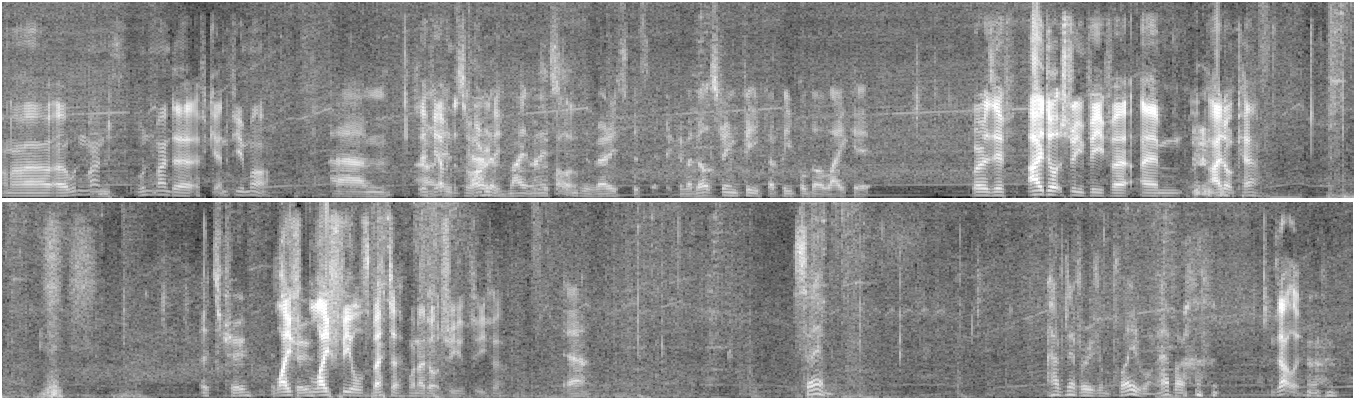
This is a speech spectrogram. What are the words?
and uh, I wouldn't mind. Wouldn't mind uh, if getting a few more. Um, So if you uh, haven't it's done so already, of- my, give us my streams are very specific. If I don't stream FIFA, people don't like it. Whereas if I don't stream FIFA, um, I don't care. It's true. It's life true. life feels better when I don't stream FIFA. Yeah. Same. I've never even played one ever. Exactly.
